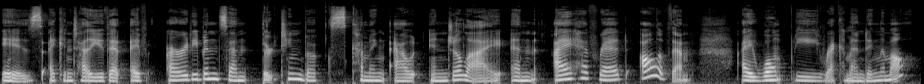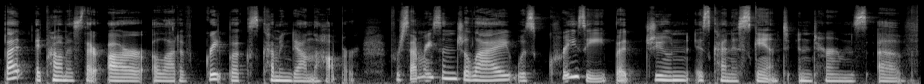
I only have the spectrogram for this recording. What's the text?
is I can tell you that I've already been sent 13 books coming out in July, and I have read all of them. I won't be recommending them all, but I promise there are a lot of great books coming down the hopper. For some reason, July was crazy, but June is kind of scant in terms of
